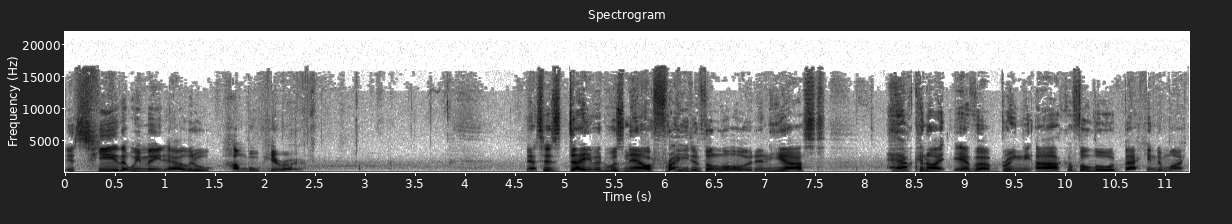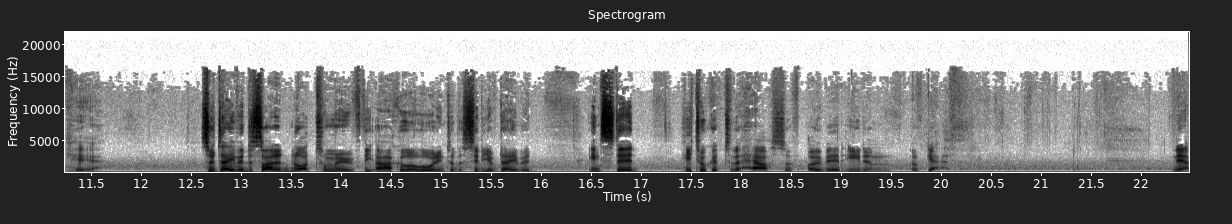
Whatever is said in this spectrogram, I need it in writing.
it's here that we meet our little humble hero. Now it says, David was now afraid of the Lord, and he asked, How can I ever bring the ark of the Lord back into my care? So David decided not to move the ark of the Lord into the city of David Instead, he took it to the house of Obed Edom of Gath. Now,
